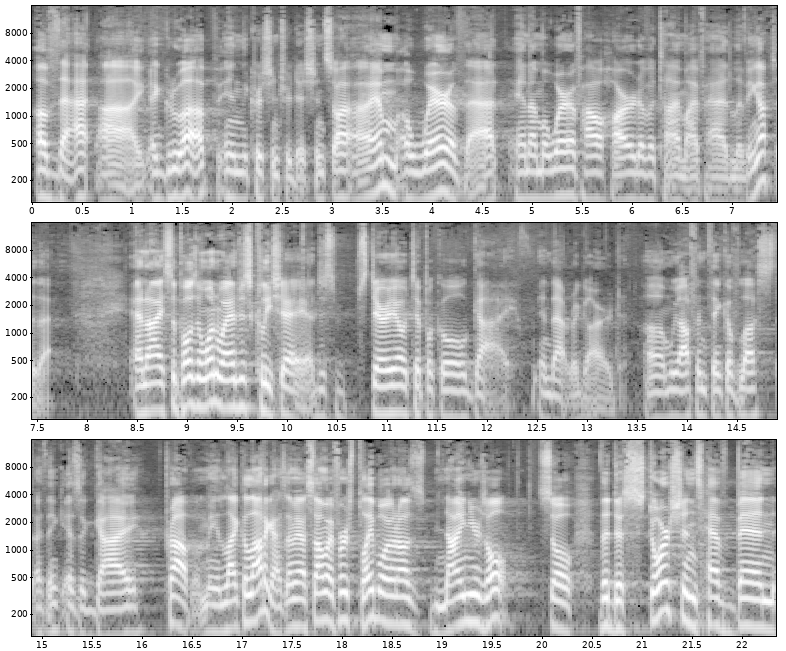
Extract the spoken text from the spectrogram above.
of that. Uh, I grew up in the Christian tradition, so I, I am aware of that, and I'm aware of how hard of a time I've had living up to that. And I suppose in one way I'm just cliche, a just stereotypical guy in that regard. Um, we often think of lust, I think, as a guy problem. I mean, like a lot of guys. I mean, I saw my first Playboy when I was nine years old. So the distortions have been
